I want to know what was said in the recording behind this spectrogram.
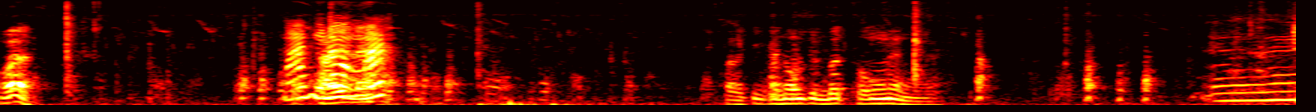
เฮ้ย มาพี่น้องมา เขากิ นขนมจนเบิดทงหนึ่งเลยอืม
